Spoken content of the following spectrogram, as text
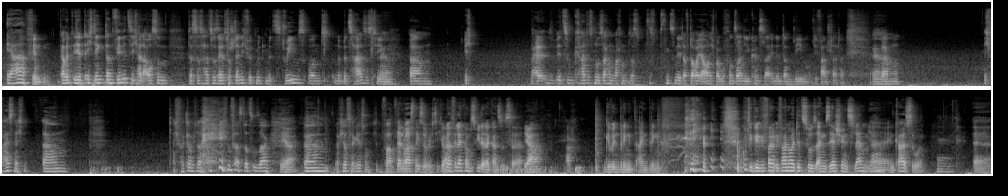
ja, finden. Aber ich denke, dann findet sich halt auch so ein, dass das halt so selbstverständlich wird mit, mit Streams und einem Bezahlsystem. Ja. Ähm, ich, weil jetzt gratis nur Sachen machen, das, das funktioniert auf Dauer ja auch nicht, weil wovon sollen die KünstlerInnen dann leben und die Veranstalter? Ja. Ähm, ich weiß nicht. Ähm, ich wollte, glaube ich, noch was dazu sagen. Ja. Ähm, aber ich habe es vergessen. Dann war es nicht so wichtig. Ja. Oder vielleicht kommt es wieder, da kannst du es äh, ja. Ach. gewinnbringend einbringen. Gut, wir, wir, fahren, wir, fahren, heute zu einem sehr schönen Slam ja. äh, in Karlsruhe. Mhm. Äh,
